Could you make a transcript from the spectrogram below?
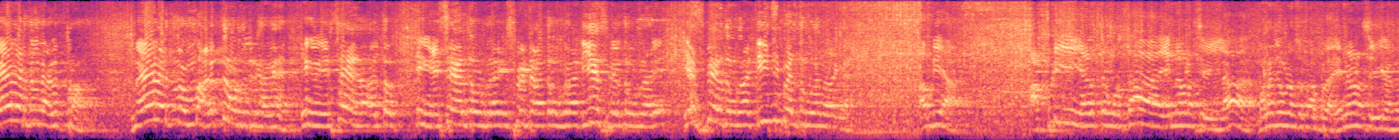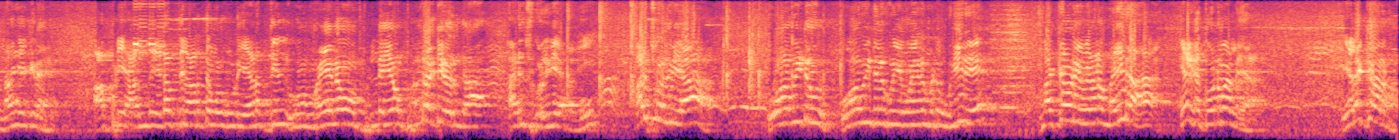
மேல இடத்துல அழுத்தம். மேல் இடத்துல ரொம்ப அழுத்தம் கொடுத்துருக்காங்க. எங்க எஸ்ஐ அழுத்தம். எங்க எஸ்ஐ அழுத்தம் கொடுக்குறாரு. இன்ஸ்பெக்டர் அழுத்தம் கொடுக்குறாரு. டிஎஸ்பி அழுத்தம் கொடுக்குறாரு. எஸ்பி அழுத்தம் கொடுக்குறாரு. டிஜிபி அழுத்தம் கொடுக்குறாங்க. அப்படியா? அப்படி அழுத்தம் கொடுத்தா என்ன வேணா செய்வீங்களா? மனது கூட சொன்னாப்புல என்ன வேணா செய்வீங்க நான் கேட்கிறேன். அப்படி அந்த இடத்தில் அழுத்தம் கொடுக்கக்கூடிய இடத்தில் உன் மயனும் உன் பிள்ளையோ பொண்டாட்டியோ இருந்தா அடிச்சு கொள்வியா நீ? அடிச்சு கொள்வியா உன் வீட்டு உன் வீட்டில் கூடிய மட்டும் உயிர் மக்களுடைய உயிரான மயிரா? கேட்க தோணுமா இல்லையா? இலக்காரம்.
